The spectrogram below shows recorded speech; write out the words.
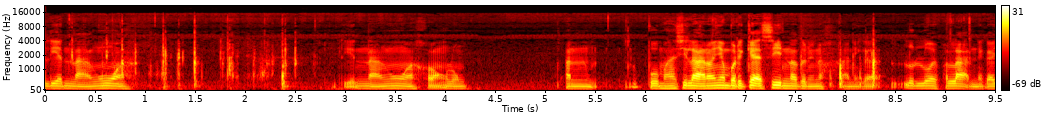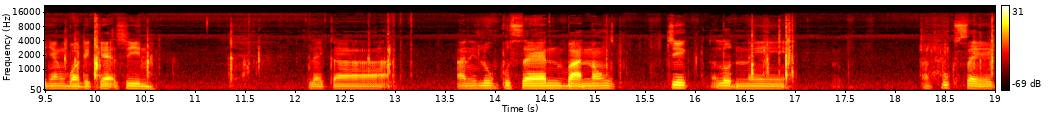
เหรียญหนางัว เหรียญหนางัวของหลวงอันปู่มหาศิลาเนาะยังบริแกะซีนเนาะตัวนี้เนาะอันนี้ก็รุ่นรวยพระลานนี่ก็ยังบริแกะซีนแล้วก็อันนี้ลุงปู่แสนบ้านน้องจิกรุ่นในอันปุกเสก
